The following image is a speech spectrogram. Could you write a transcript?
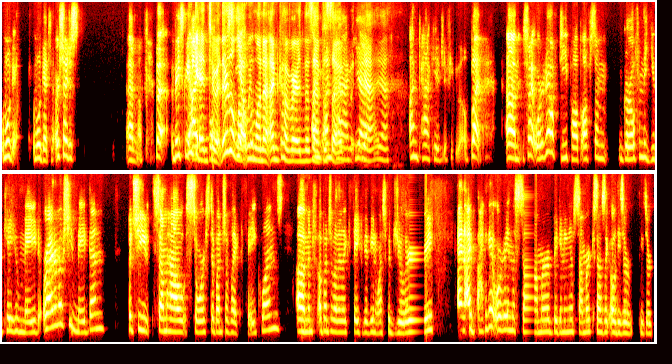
we'll get we'll get to or should I just I don't know. But basically We'll I get into it. There's a lot yeah, we we'll- want to uncover in this Un- episode. unpack, yeah. yeah, yeah. unpackage, if you will. But um, so I ordered it off Depop off some girl from the UK who made, or I don't know if she made them, but she somehow sourced a bunch of like fake ones, um, and a bunch of other like fake Vivienne Westwood jewelry. And I, I think I ordered in the summer, beginning of summer, because I was like, oh, these are these are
